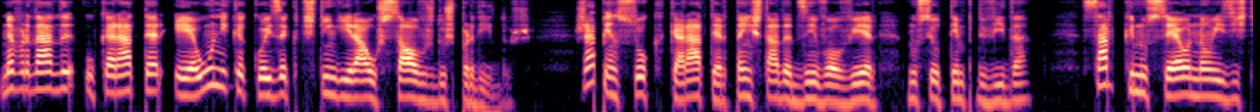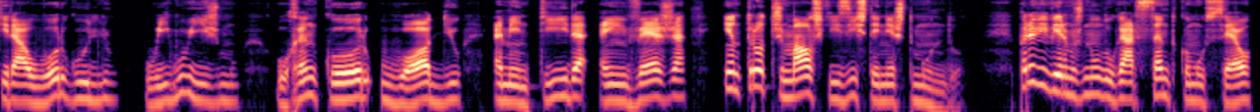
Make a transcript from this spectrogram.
Na verdade, o caráter é a única coisa que distinguirá os salvos dos perdidos. Já pensou que caráter tem estado a desenvolver no seu tempo de vida? sabe que no céu não existirá o orgulho, o egoísmo, o rancor, o ódio, a mentira, a inveja, entre outros males que existem neste mundo. Para vivermos num lugar santo como o céu,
